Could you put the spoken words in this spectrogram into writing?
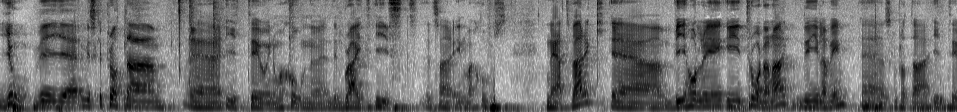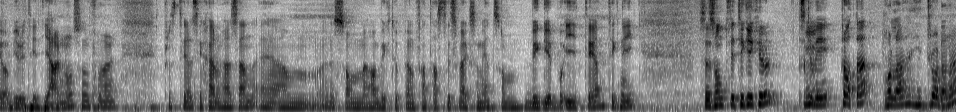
Jo, vi, eh, vi ska prata eh, IT och innovation. Eh, The Bright East, ett sånt här innovations innovationsnätverk. Eh, vi håller i, i trådarna, det gillar vi. Eh, ska prata IT och bjudit hit Jarno som får presentera sig själv här sen. Eh, som har byggt upp en fantastisk verksamhet som bygger på IT, teknik. Så sånt vi tycker är kul. Ska Mm. vi prata, hålla i trådarna?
